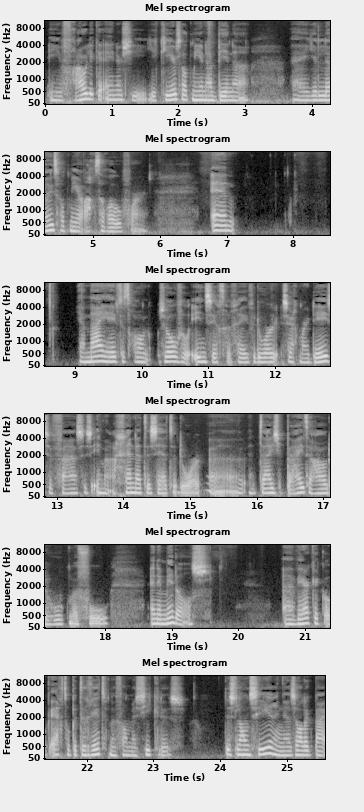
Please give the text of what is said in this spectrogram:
in je vrouwelijke energie. Je keert wat meer naar binnen. Je leunt wat meer achterover. En ja, mij heeft het gewoon zoveel inzicht gegeven door zeg maar deze fases in mijn agenda te zetten, door uh, een tijdje bij te houden hoe ik me voel. En inmiddels uh, werk ik ook echt op het ritme van mijn cyclus. Dus lanceringen zal ik bij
